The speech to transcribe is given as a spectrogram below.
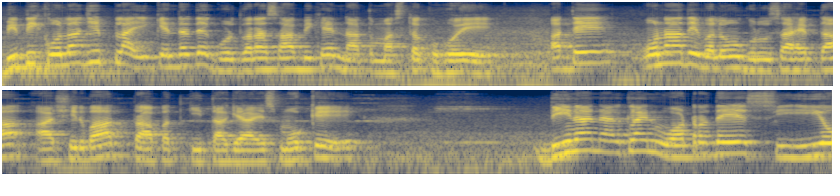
ਬੀਬੀ ਕੋਲਾ ਜੀ ਭਲਾਈ ਕੇਂਦਰ ਦੇ ਗੁਰਦੁਆਰਾ ਸਾਹਿਬ ਵਿਖੇ ਨਤਮਸਤਕ ਹੋਏ ਅਤੇ ਉਹਨਾਂ ਦੇ ਵੱਲੋਂ ਗੁਰੂ ਸਾਹਿਬ ਦਾ ਆਸ਼ੀਰਵਾਦ ਪ੍ਰਾਪਤ ਕੀਤਾ ਗਿਆ। ਇਸ ਮੌਕੇ ਦੀਨਾ ਐਲਕਲਾਈਨ ਵਾਟਰ ਦੇ ਸੀਈਓ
